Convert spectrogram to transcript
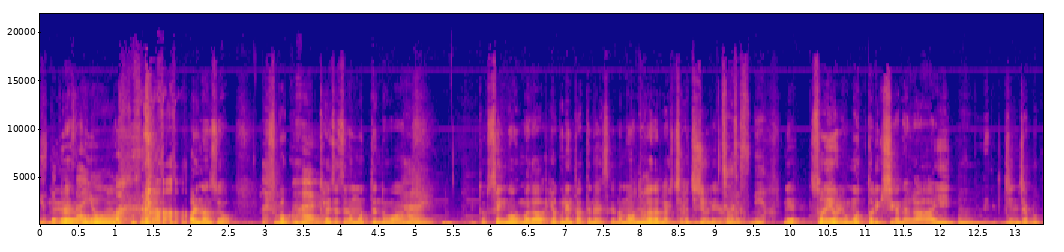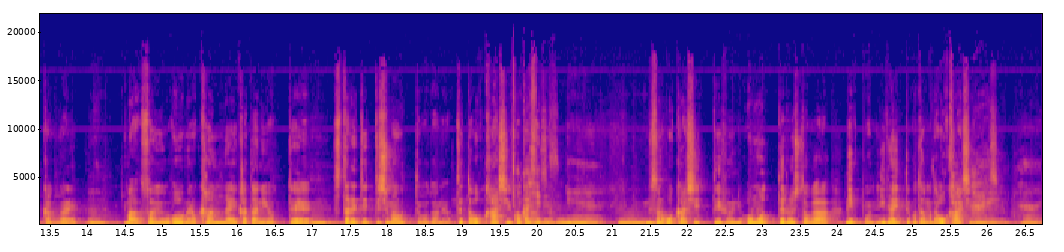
言ってくださいよ。あれなんですよ。すごくはい。大切に思ってるのは、はい、えっと、戦後まだ100年経ってないですけども、うん。たかだか780年やそうですね。でそれよりももっと歴史が長いうん。神社仏閣がね、うん、まあ、そういう欧米の考え方によってうん。廃れていってしまうってことはね絶対おかしいこおとなんですよかしいですね。うん。でそのおかしいっていうふうに思ってる人が日本にいないってことがまたおかしいんですよ。はいはい。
